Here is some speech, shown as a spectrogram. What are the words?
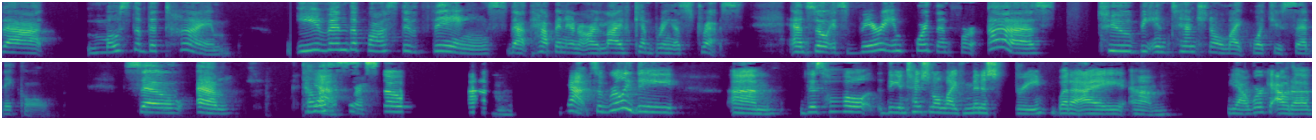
that most of the time, even the positive things that happen in our life can bring us stress. And so it's very important for us to be intentional, like what you said, Nichole. So, um, tell yes. us. So, um, yeah. So, really, the um, this whole the intentional life ministry what i um yeah work out of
